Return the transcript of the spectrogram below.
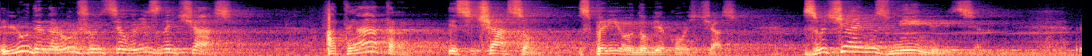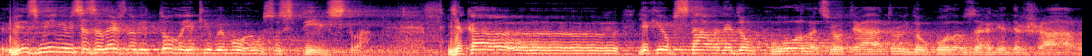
Люди народжуються в різний час, а театр із часом, з періодом якогось часу, звичайно, змінюється. Він змінюється залежно від того, які вимоги у суспільства, яка, е, які обставини довкола цього театру і довкола взагалі держави.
